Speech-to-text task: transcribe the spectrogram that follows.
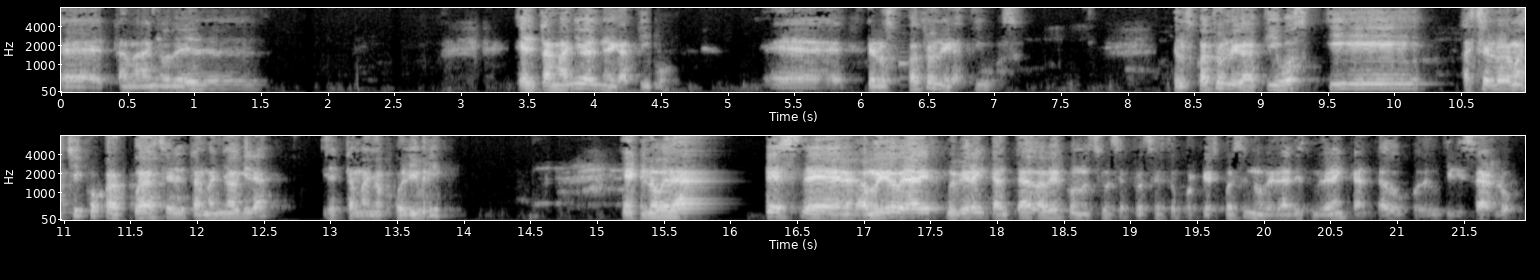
eh, el tamaño del el tamaño del negativo eh, de los cuatro negativos. De los cuatro negativos y hacerlo más chico para poder hacer el tamaño águila y el tamaño colibrí. En novedades, eh, a mí me hubiera, encantado haber conocido ese proceso porque después en novedades me hubiera encantado poder utilizarlo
